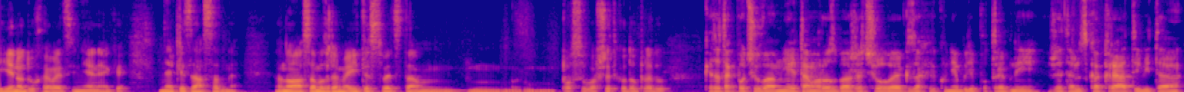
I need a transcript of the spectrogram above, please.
jednoduché veci, nie nejaké, nejaké zásadné. No a samozrejme IT svet tam posúva všetko dopredu. Keď to tak počúvam, nie je tam hrozba, že človek za chvíľku nebude potrebný, že tá ľudská kreativita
